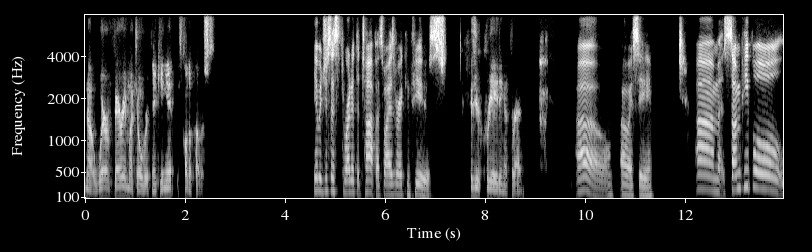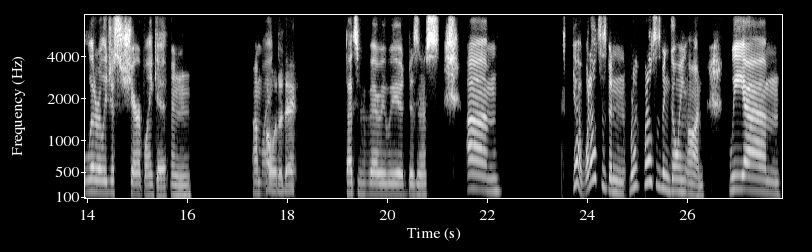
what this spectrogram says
No, we're very much overthinking it. It's called a post. Yeah, but it just says thread at the top. That's why I was very confused. Because you're creating a thread. Oh, oh, I see. Um, some people literally just share a blanket, and I'm like, Call it a day. that's very weird business. Um, yeah. What else has been what what else has been going on? We um,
